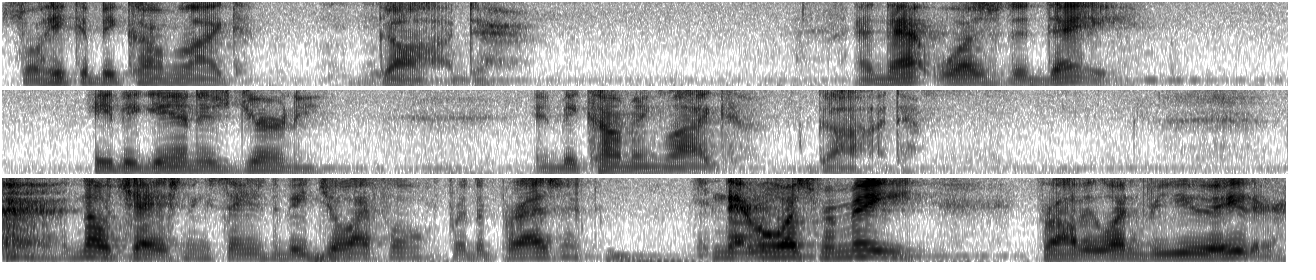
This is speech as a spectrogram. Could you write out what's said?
So he could become like God. And that was the day he began his journey in becoming like God. no chastening seems to be joyful for the present. It never was for me. Probably wasn't for you either.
